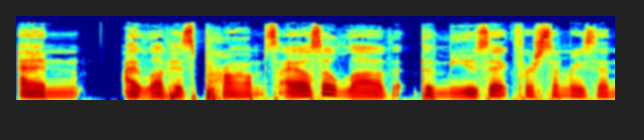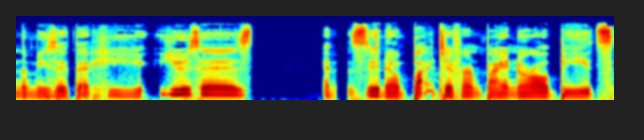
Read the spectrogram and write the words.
and I love his prompts. I also love the music. For some reason, the music that he uses and you know different binaural beats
